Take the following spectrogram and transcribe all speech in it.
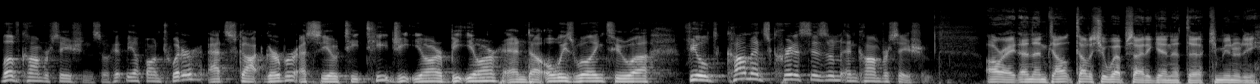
Love conversations. So hit me up on Twitter at Scott Gerber, S C O T T G E R B E R, and uh, always willing to uh, field comments, criticism, and conversation. All right, and then tell, tell us your website again at the community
